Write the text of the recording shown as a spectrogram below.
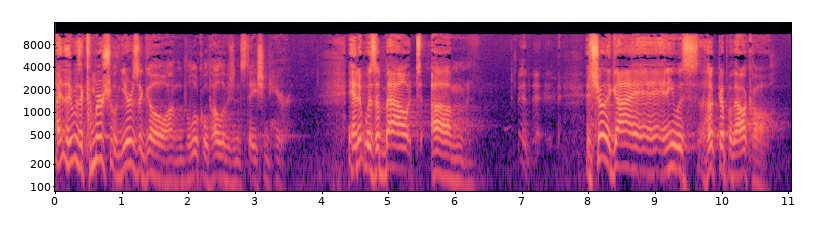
I, there was a commercial years ago on the local television station here, and it was about. Um, it showed a guy, and he was hooked up with alcohol,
